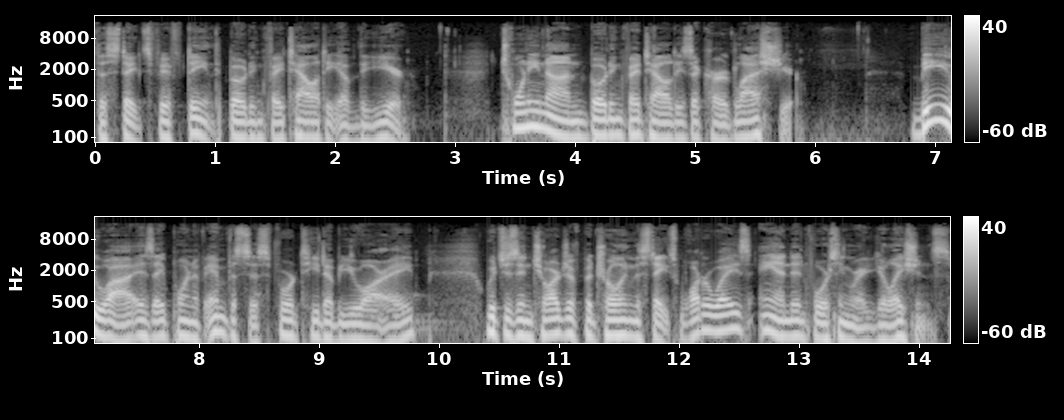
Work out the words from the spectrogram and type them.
the state's 15th boating fatality of the year. 29 boating fatalities occurred last year. BUI is a point of emphasis for TWRA, which is in charge of patrolling the state's waterways and enforcing regulations.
